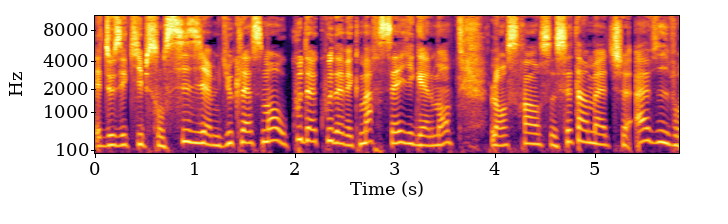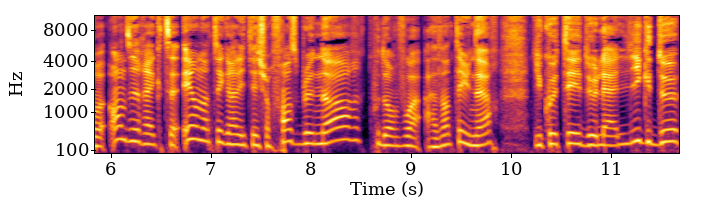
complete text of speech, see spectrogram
Les deux équipes sont 6e du classement au coude à coude avec Marseille également. Lens-Reims, c'est un match à vivre en direct et en intégralité sur France Bleu Nord. Coup d'envoi à 21h. Du côté de la Ligue 2,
